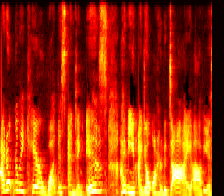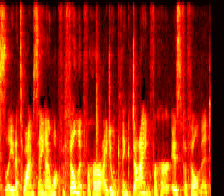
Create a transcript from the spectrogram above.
I don't really care what this ending is. I mean, I don't want her to die, obviously. That's why I'm saying I want fulfillment for her. I don't think dying for her is fulfillment.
